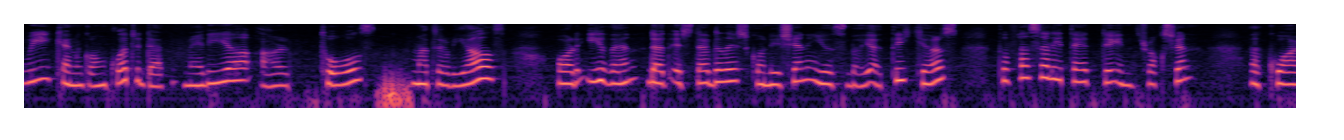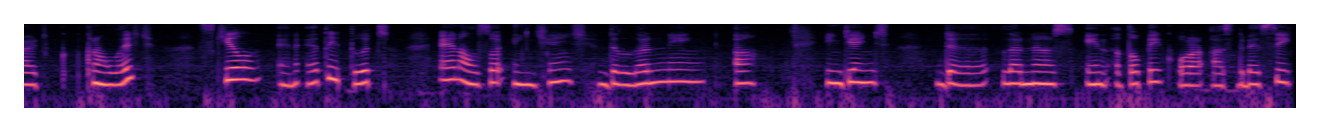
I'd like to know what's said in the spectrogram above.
we can conclude that media are tools, materials, or even that established condition used by a teachers to facilitate the instruction, acquired knowledge, skill, and attitudes, and also engage the learning, uh, engage the learners in a topic or as the basic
